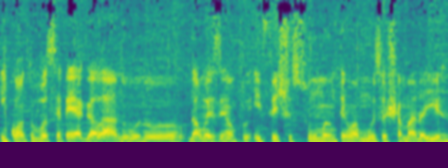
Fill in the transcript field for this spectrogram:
enquanto você pega lá no. no dá um exemplo, em Feixe Suman tem uma música chamada Year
